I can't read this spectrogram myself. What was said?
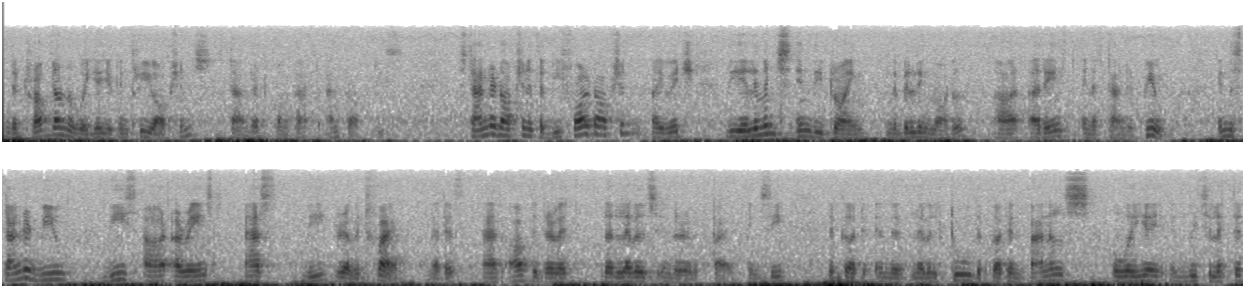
In the drop down over here you can three options standard, compact and properties. Standard option is the default option by which the elements in the drawing in the building model are arranged in a standard view. In the standard view these are arranged as the Revit file. That is as of the Revit the levels in the Revit file. You can see the curtain in the level 2 the curtain panels over here will be selected.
